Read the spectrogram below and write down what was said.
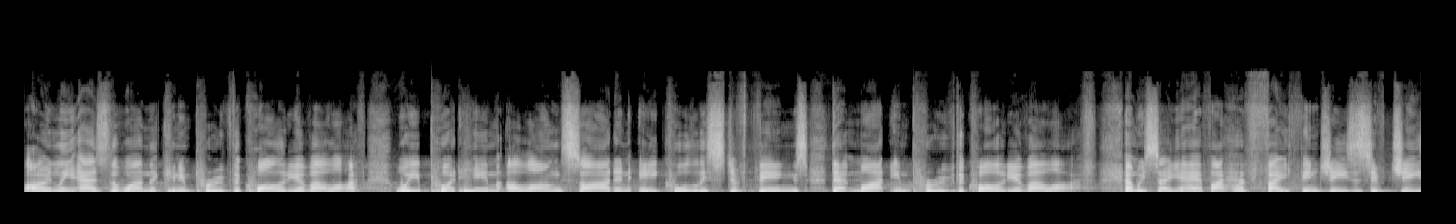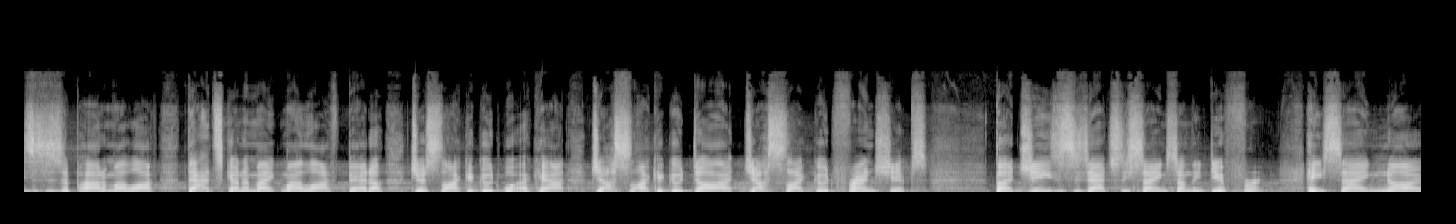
only as the one that can improve improve the quality of our life, we put him alongside an equal list of things that might improve the quality of our life. And we say, yeah, if I have faith in Jesus, if Jesus is a part of my life, that's going to make my life better, just like a good workout, just like a good diet, just like good friendships. But Jesus is actually saying something different. He's saying, No,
